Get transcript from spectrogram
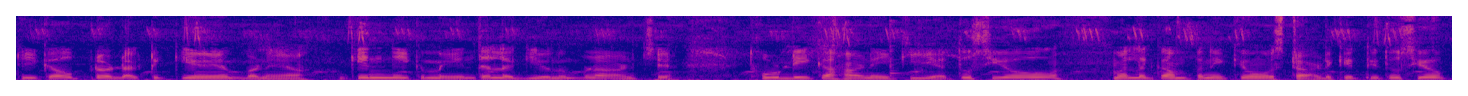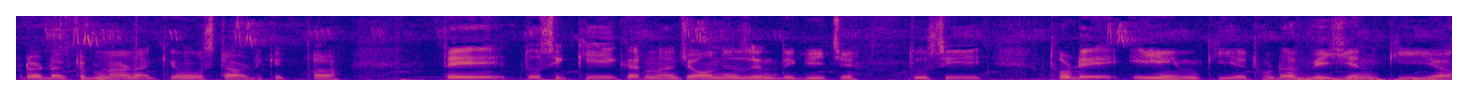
ਠੀਕ ਆ? ਉਹ ਪ੍ਰੋਡਕਟ ਕਿਵੇਂ ਬਣਿਆ? ਕਿੰਨੀ ਕੁ ਮਿਹਨਤ ਲੱਗੀ ਉਹਨੂੰ ਬਣਾਉਣ 'ਚ? ਤੁਹਾਡੀ ਕਹਾਣੀ ਕੀ ਹੈ ਤੁਸੀਂ ਉਹ, ਮਤਲਬ ਕੰਪਨੀ ਕਿਉਂ ਸਟਾਰਟ ਕੀਤੀ? ਤੁਸੀਂ ਉਹ ਪ੍ਰੋਡਕਟ ਬਣਾਉਣਾ ਕਿਉਂ ਸਟਾਰਟ ਕੀਤਾ? ਤੇ ਤੁਸੀਂ ਕੀ ਕਰਨਾ ਚਾਹੁੰਦੇ ਹੋ ਜ਼ਿੰਦਗੀ 'ਚ? ਤੁਸੀਂ, ਤੁਹਾਡੇ ਏਮ ਕੀ ਹੈ ਤੁਹਾਡਾ ਵਿਜ਼ਨ ਕੀ ਆ?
